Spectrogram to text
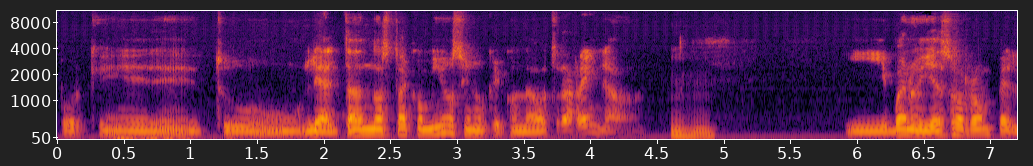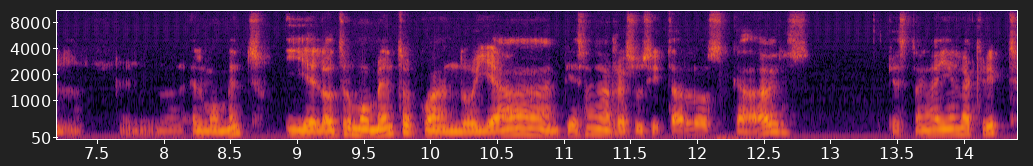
porque tu lealtad no está conmigo, sino que con la otra reina. Y bueno, y eso rompe el, el, momento. Y el otro momento, cuando ya empiezan a resucitar los cadáveres que están ahí en la cripta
